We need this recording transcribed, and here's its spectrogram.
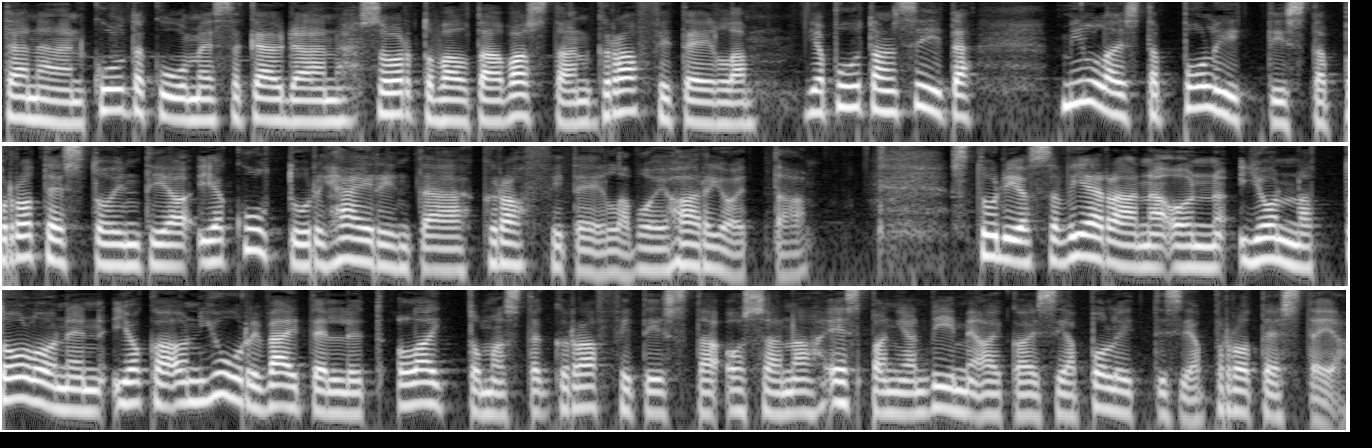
Tänään kultakuumeessa käydään sortovaltaa vastaan graffiteilla ja puhutaan siitä, millaista poliittista protestointia ja kulttuurihäirintää graffiteilla voi harjoittaa. Studiossa vieraana on Jonna Tolonen, joka on juuri väitellyt laittomasta graffitista osana Espanjan viimeaikaisia poliittisia protesteja.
